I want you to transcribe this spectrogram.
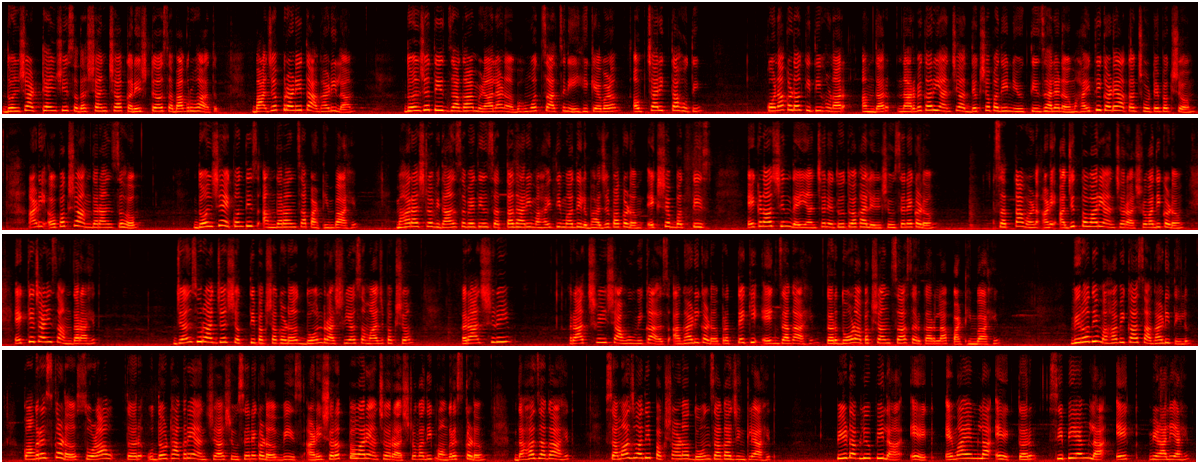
दोनशे अठ्ठ्याऐंशी सदस्यांच्या कनिष्ठ सभागृहात भाजप प्रणित आघाडीला दोनशे तीस जागा मिळाल्यानं बहुमत चाचणी ही केवळ औपचारिकता होती. कोणाकडं किती होणार आमदार नार्वेकर यांची अध्यक्षपदी नियुक्ती झाल्यानं माहितीकडे आता छोटे पक्ष आणि अपक्ष आमदारांसह दोनशे एकोणतीस आमदारांचा पाठिंबा आहे. महाराष्ट्र विधानसभेतील सत्ताधारी माहितीमधील भाजपाकडं एकशे बत्तीस एकनाथ शिंदे यांच्या नेतृत्वाखालील शिवसेनेकडं सत्तावन्न आणि अजित पवार यांच्या राष्ट्रवादीकडं एक्केचाळीस आमदार आहेत. जनसुराज्य शक्ती पक्षाकडं दोन राष्ट्रीय समाज पक्ष राजश्री राजश्री शाहू विकास आघाडीकडं प्रत्येकी एक जागा आहे तर दोन अपक्षांचा सरकारला पाठिंबा आहे. विरोधी महाविकास आघाडीतील काँग्रेसकडं सोळा तर उद्धव ठाकरे यांच्या शिवसेनेकडं वीस आणि शरद पवार यांच्या राष्ट्रवादी काँग्रेसकडं दहा जागा आहेत. समाजवादी पक्षानं दोन जागा जिंकल्या आहेत. पी डब्ल्यू पीला एक एम आय एमला एक तर सी पी एमला एक मिळाली आहे.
